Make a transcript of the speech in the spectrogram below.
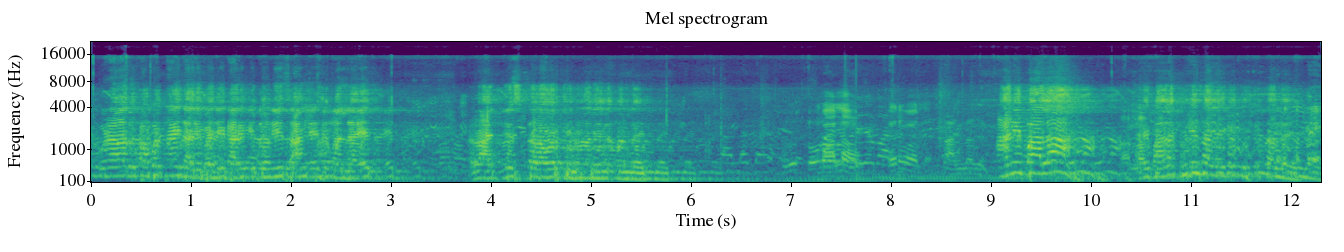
कुणाला दुखापत नाही झाली पाहिजे कारण की दोन्ही चांगल्याचे मल्ल आहेत राज्य स्तरावर फिरून आलेले मल्ल आहेत. आणि बाला. आणि बाला कुठे झालाय का कुस्ती झालाय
